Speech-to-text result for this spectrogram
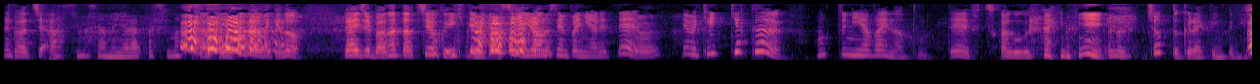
なんか私あすいませんあのやらかしましたって言ってたんだけど大丈夫あなたは強く生きてみたいな。すごいいろんな先輩に言われて、うん。でも結局本当にやばいなと思って2日後ぐらいにちょっとくらいピンクにして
